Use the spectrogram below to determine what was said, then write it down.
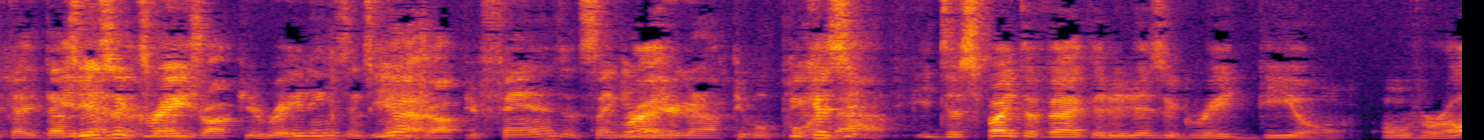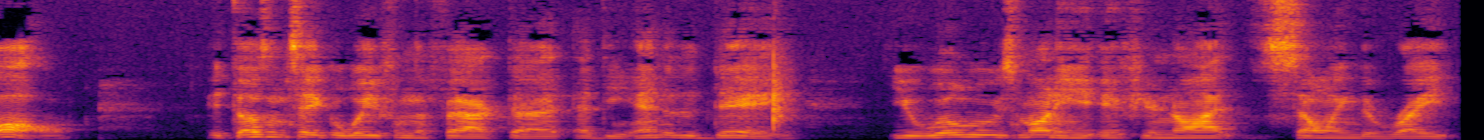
that- that's it is a great- drop your ratings. It's gonna Yeah. drop your fans. It's like Right. you're gonna have people pulling because it, despite the fact that it is a great deal overall, it doesn't take away from the fact that at the end of the day, you will lose money if you're not selling the right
